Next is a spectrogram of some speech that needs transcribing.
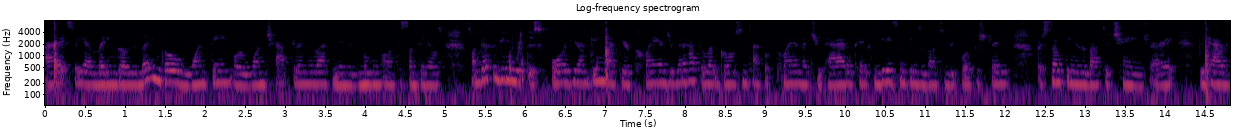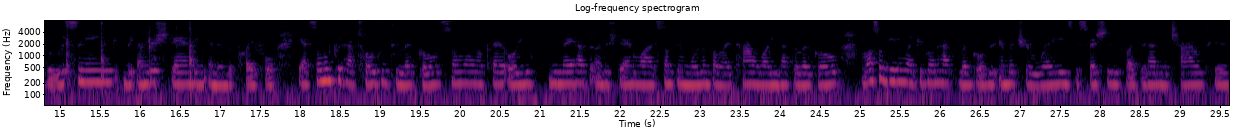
All right so yeah letting go. You're letting go of one thing or one chapter in your life and then you're moving on to something else. So i'm definitely getting with this four here. I'm getting like your plans. You're gonna have to let go of some type of plan that you had okay? Because i'm getting something's about to be orchestrated or something is about to change all right? We have the listening the understanding and then the playful. Yeah someone could have told you to let go of someone okay? Or you you may have to understand why something wasn't the right time why you have to let go. I'm also getting like you're to have to let go of your immature ways especially if like you're having a child here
